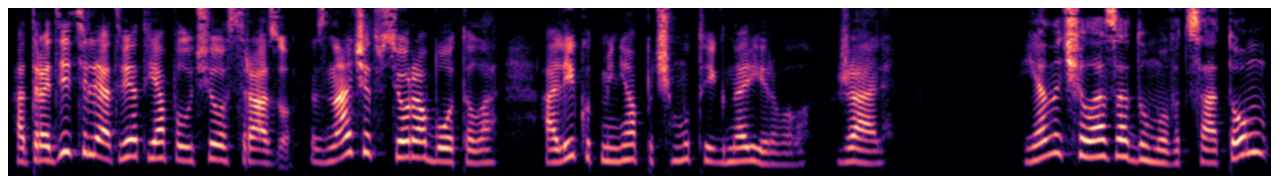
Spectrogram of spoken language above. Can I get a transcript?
От родителей ответ я получила сразу. Значит, все работало. А Ликут меня почему-то игнорировал. Жаль. Я начала задумываться о том,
